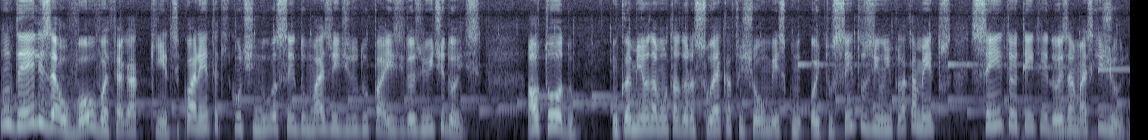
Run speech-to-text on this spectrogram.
Um deles é o Volvo FH540, que continua sendo o mais vendido do país em 2022. Ao todo, o caminhão da montadora sueca fechou o mês com 801 emplacamentos, 182 a mais que julho.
